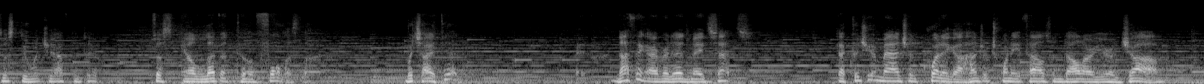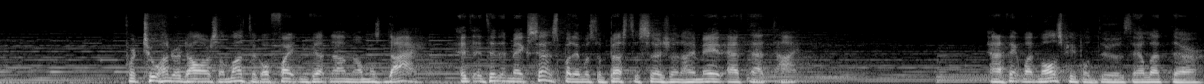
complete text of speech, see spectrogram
Just do what you have to do. Just you know, live it to the fullest, which I did. Nothing I ever did made sense. Now, could you imagine quitting a $120,000 a year job for $200 a month to go fight in Vietnam and almost die? It, it didn't make sense, but it was the best decision I made at that time. And I think what most people do is they let their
